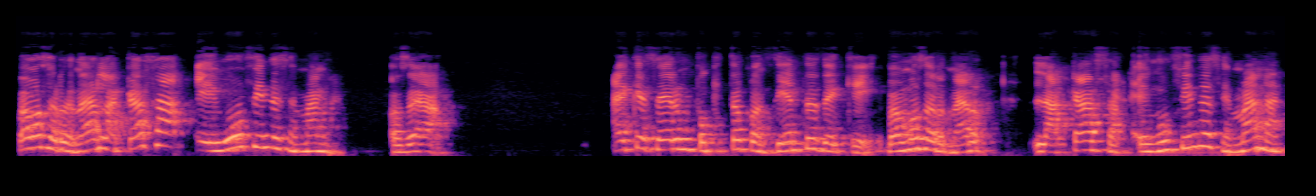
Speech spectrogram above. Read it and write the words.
Vamos a ordenar la casa en un fin de semana. O sea, hay que ser un poquito conscientes de que vamos a ordenar la casa en un fin de semana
